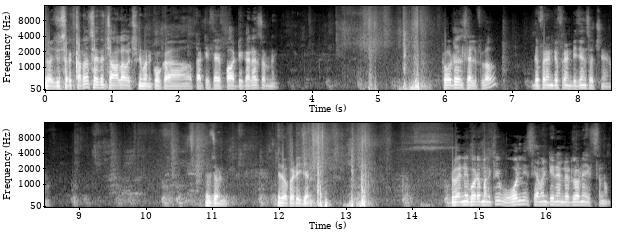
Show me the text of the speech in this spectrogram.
ఇలా చూసారు కలర్స్ అయితే చాలా వచ్చినాయి మనకి. ఒక థర్టీ ఫైవ్ ఫార్టీ కలర్స్ ఉన్నాయి. టోటల్ సెల్ఫ్లో డిఫరెంట్ డిఫరెంట్ డిజైన్స్ వచ్చినాయి చూడండి. ఇది ఒక డిజైన్ ఇవన్నీ కూడా మనకి ఓన్లీ సెవెంటీన్ హండ్రెడ్లోనే ఇస్తున్నాం.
